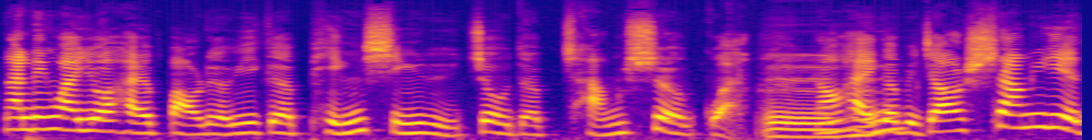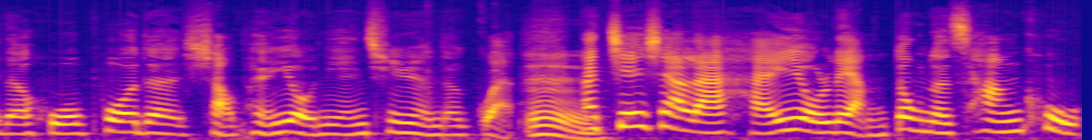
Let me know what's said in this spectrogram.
那另外又还保留一个平行宇宙的常设馆，嗯，然后还有一个比较商业的、活泼的小朋友、年轻人的馆。嗯，那接下来还有两栋的仓库，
